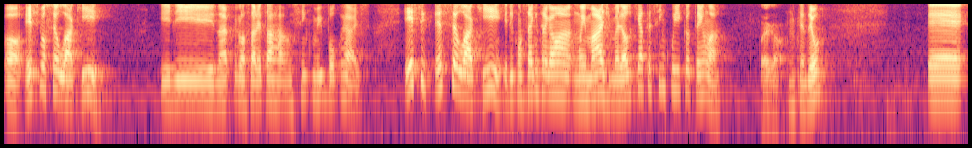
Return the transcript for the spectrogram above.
Ó, esse meu celular aqui, ele, na época que lançaram, ele tava uns 5 mil e pouco reais. Esse, esse celular aqui, ele consegue entregar uma, uma imagem melhor do que a T5i que eu tenho lá. Legal. Entendeu? É,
